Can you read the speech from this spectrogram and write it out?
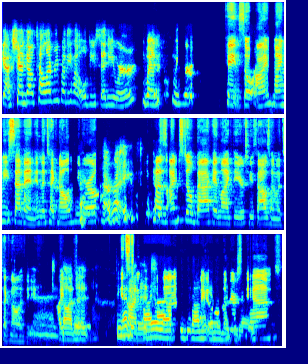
Yeah. Chandelle, tell everybody how old you said you were when we were. Okay, so I'm 97 in the technology world. All right. Because I'm still back in like the year 2000 with technology. Got I, it. She has got it. I don't understand.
